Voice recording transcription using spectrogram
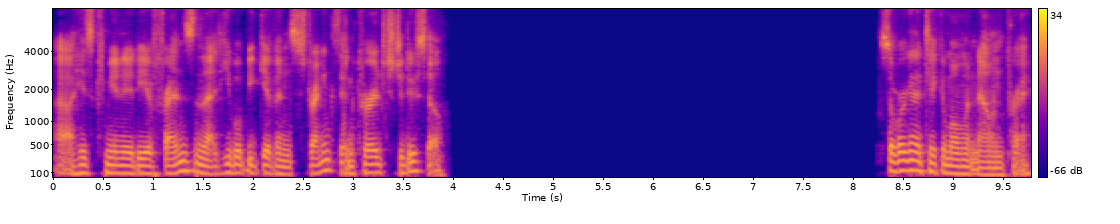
uh, his community of friends, and that he will be given strength and courage to do so. So we're going to take a moment now and pray.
